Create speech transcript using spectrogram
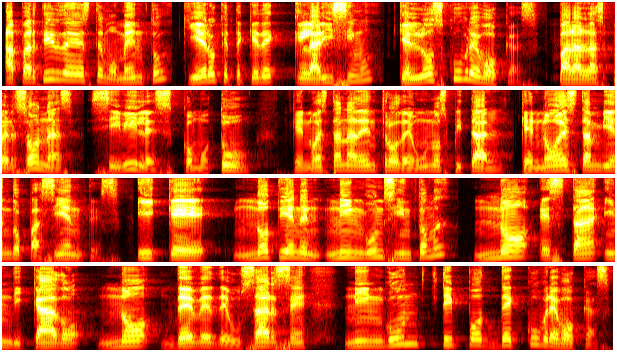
A partir de este momento, quiero que te quede clarísimo que los cubrebocas para las personas civiles como tú, que no están adentro de un hospital, que no están viendo pacientes y que no tienen ningún síntoma, no está indicado, no debe de usarse ningún tipo de cubrebocas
